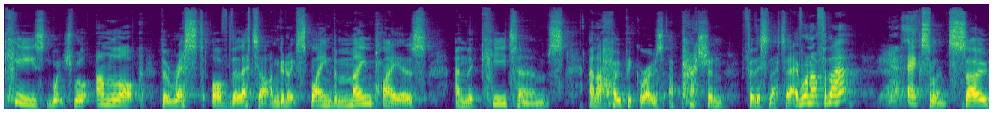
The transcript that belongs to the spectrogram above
keys which will unlock the rest of the letter. I'm going to explain the main players and the key terms, and I hope it grows a passion for this letter. Everyone up for that? Yes. Excellent. So,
